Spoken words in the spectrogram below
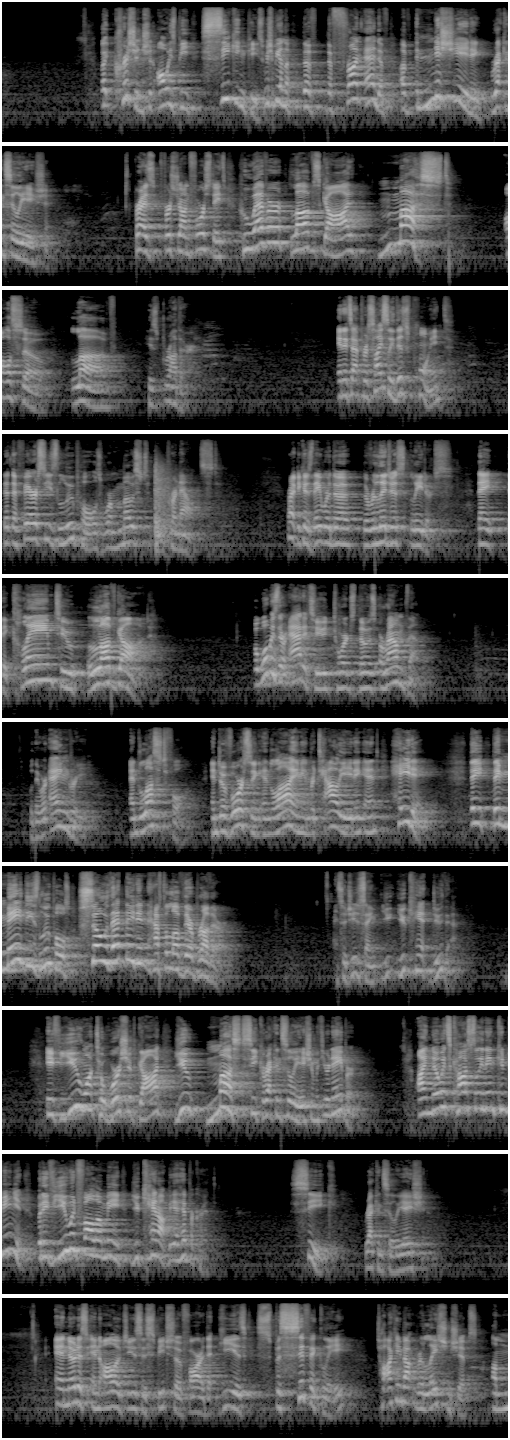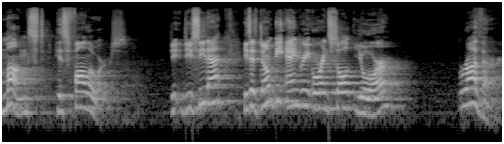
But Christians should always be seeking peace. We should be on the, the, the front end of, of initiating reconciliation. For as 1 John 4 states, whoever loves God must also love his brother. And it's at precisely this point that the Pharisees' loopholes were most pronounced. Right, because they were the, the religious leaders. They, they claimed to love God. But what was their attitude towards those around them? Well, they were angry and lustful and divorcing and lying and retaliating and hating. They, they made these loopholes so that they didn't have to love their brother. And so Jesus is saying, you, you can't do that. If you want to worship God, you must seek reconciliation with your neighbor. I know it's costly and inconvenient, but if you would follow me, you cannot be a hypocrite. Seek reconciliation. And notice in all of Jesus' speech so far that he is specifically talking about relationships amongst his followers. Do, do you see that? He says, Don't be angry or insult your brother,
